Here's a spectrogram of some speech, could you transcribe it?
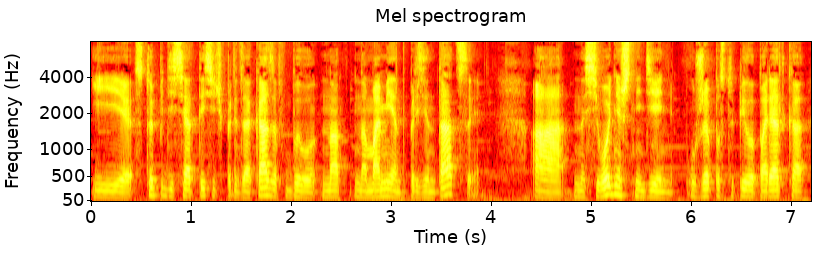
И 150 тысяч предзаказов было на, на момент презентации – а на сегодняшний день уже поступило порядка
